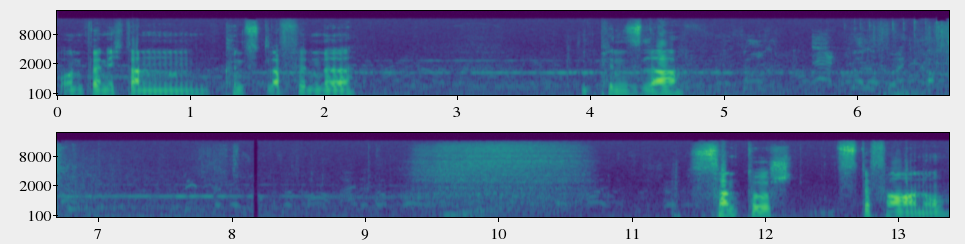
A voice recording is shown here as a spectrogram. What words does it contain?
Und wenn ich dann einen Künstler finde, einen Pinsler, Santo Stefano.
